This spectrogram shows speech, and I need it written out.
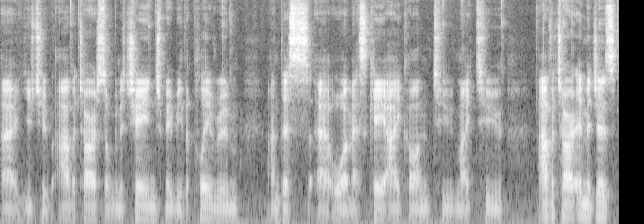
uh, YouTube avatar. So I'm going to change maybe the Playroom and this uh, OMSK icon to my two avatar images.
